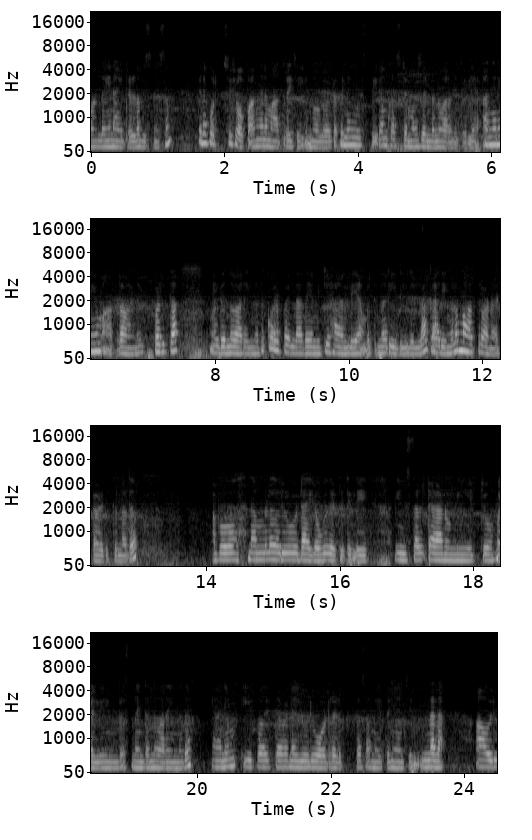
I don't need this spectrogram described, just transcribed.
ഓൺലൈനായിട്ടുള്ള ബിസിനസ്സും പിന്നെ കുറച്ച് ഷോപ്പ് അങ്ങനെ മാത്രമേ ചെയ്യുന്നുള്ളൂ കേട്ടോ. പിന്നെ സ്ഥിരം കസ്റ്റമേഴ്സ് ഉണ്ടെന്ന് പറഞ്ഞിട്ടില്ലേ? അങ്ങനെയും മാത്രമാണ്. ഇപ്പോഴത്തെ ഇതെന്ന് പറയുന്നത് കുഴപ്പമില്ലാതെ എനിക്ക് ഹാൻഡിൽ ചെയ്യാൻ പറ്റുന്ന രീതിയിലുള്ള കാര്യങ്ങൾ മാത്രമാണ് കേട്ടോ എടുക്കുന്നത്. അപ്പോൾ നമ്മൾ ഒരു ഡയലോഗ് കേട്ടിട്ടില്ലേ ഇൻസൾട്ടാണ് ഉണ്ണി ഏറ്റവും വലിയ ഇൻവെസ്റ്റ്മെന്റ് എന്ന് പറയുന്നത്. ഞാനും ഇപ്പോൾ ഇത്തവണ ഈ ഒരു ഓർഡർ എടുത്ത സമയത്ത് ഞാൻ ഇന്നലെ ആ ഒരു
